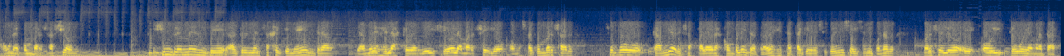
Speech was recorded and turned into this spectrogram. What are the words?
a una conversación y simplemente aquel mensaje que me entra de Andrés Velázquez donde dice hola Marcelo, vamos a conversar, yo puedo cambiar esas palabras completas a través de este ataque de secuencia y poner Marcelo, eh, hoy te voy a matar.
